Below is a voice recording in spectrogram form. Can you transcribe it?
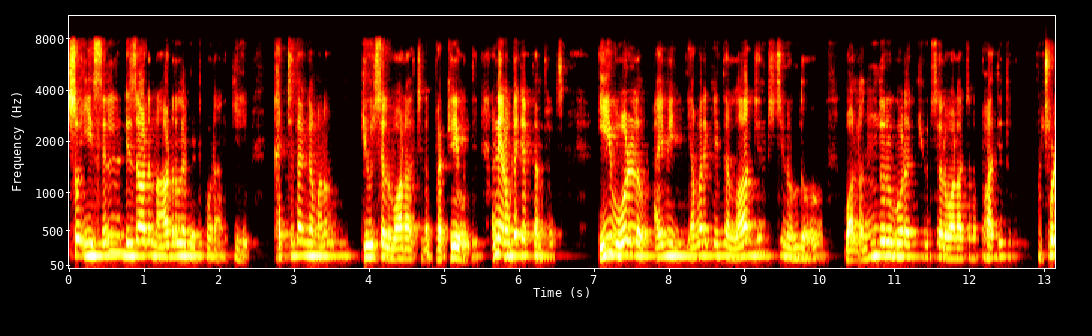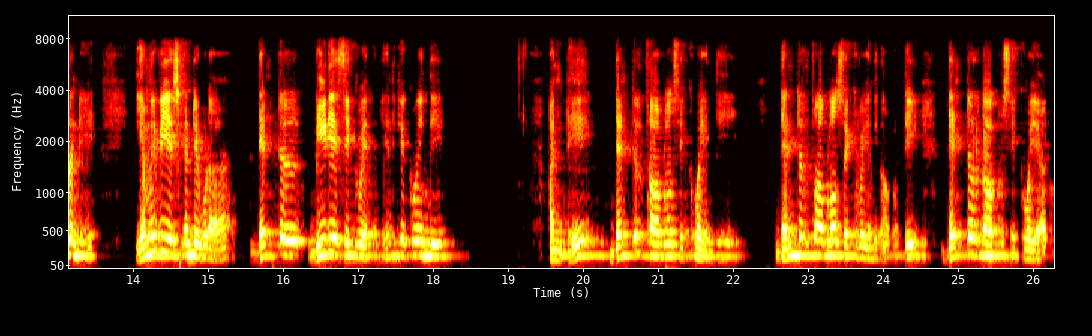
so ఈ సెల్ డిజార్డర్ ఆర్డర్లో పెట్టుకోవడానికి ఖచ్చితంగా మనం క్యూర్ సెల్ వాడాల్సిన ప్రక్రియ ఉంది. అని నేను ఒకటే చెప్తాను ఫ్రెండ్స్ ఈ వరల్డ్లో ఐ మీన్ ఎవరికైతే లార్జ్ ఇన్స్టిన్ ఉందో వాళ్ళందరూ కూడా క్యూర్ సెల్ వాడాల్సిన బాధ్యత ఇప్పుడు చూడండి ఎంబీబీఎస్ కంటే కూడా డెంటల్ బీడిఎస్ ఎక్కువైంది ఎందుకు ఎక్కువైంది? అంటే డెంటల్ ప్రాబ్లమ్స్ ఎక్కువైంది. డెంటల్ ప్రాబ్లమ్స్ ఎక్కువైంది కాబట్టి డెంటల్ డాక్టర్స్ ఎక్కువయ్యారు.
